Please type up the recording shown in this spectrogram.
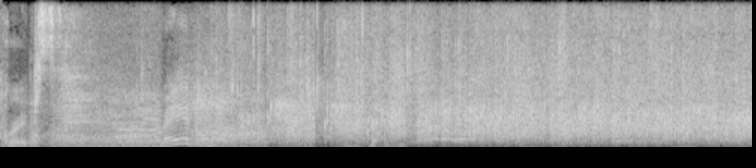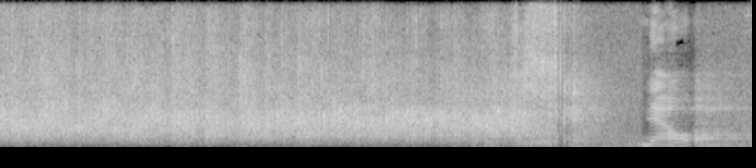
groups. Right? Now,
